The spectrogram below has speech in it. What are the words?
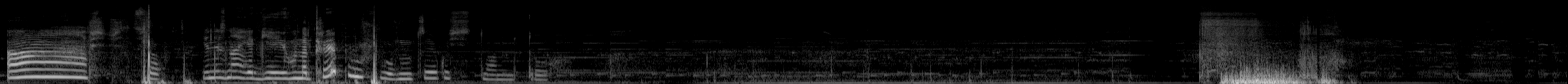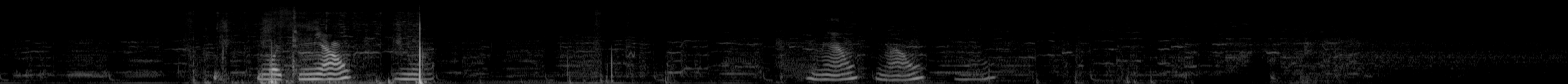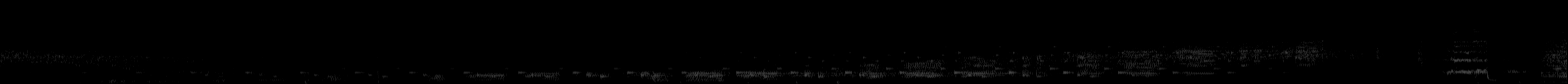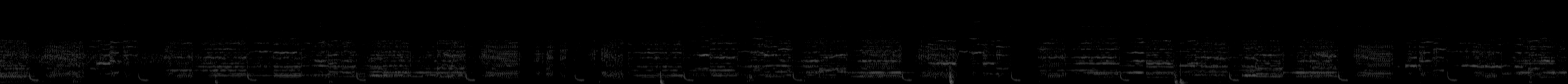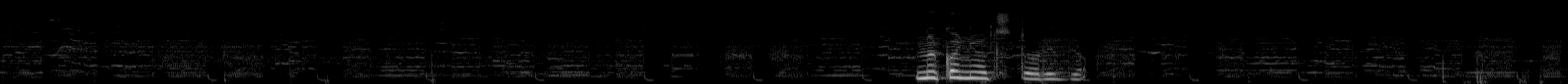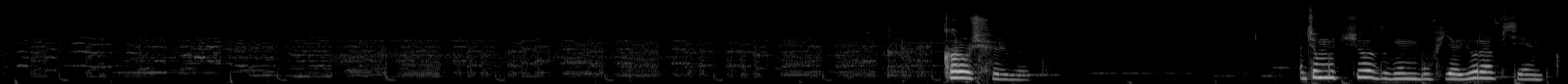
А, все. Я не знаю, як я його на три пройшов, ну це якось странно трохи. Давайте. Мяу. Мяу, Наконец-то, ребят. Короче, ребят. А тему все, с вами я, Юра. Всем пока.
